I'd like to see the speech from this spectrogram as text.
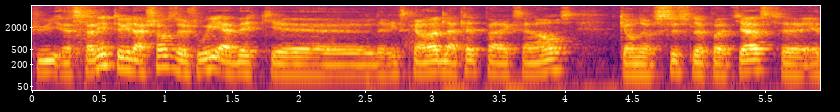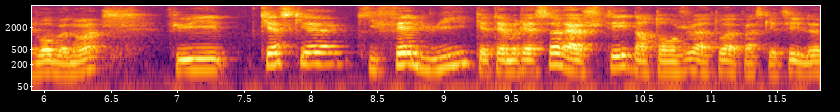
Puis euh, cette année, tu as eu la chance de jouer avec euh, le récipiendaire de la tête par excellence, qu'on a reçu sur le podcast, Edouard Benoît. Puis, qu'est-ce qui fait, lui, que tu aimerais ça rajouter dans ton jeu à toi? Parce que, tu sais, là,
